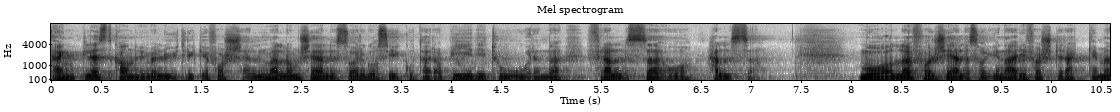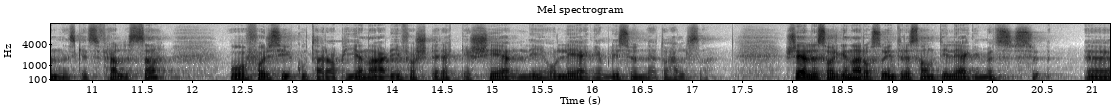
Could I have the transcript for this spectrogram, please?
Enklest kan vi vel uttrykke forskjellen mellom sjelesorg og psykoterapi i de to ordene frelse og helse. Målet for sjelesorgen er i første rekke menneskets frelse, og for psykoterapien er det i første rekke sjelelig og legemlig sunnhet og helse. Sjelesorgen er også, eh,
